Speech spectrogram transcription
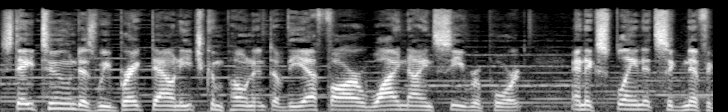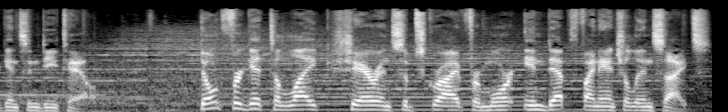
Stay tuned as we break down each component of the FR Y-9C report and explain its significance in detail. Don't forget to like, share, and subscribe for more in-depth financial insights.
